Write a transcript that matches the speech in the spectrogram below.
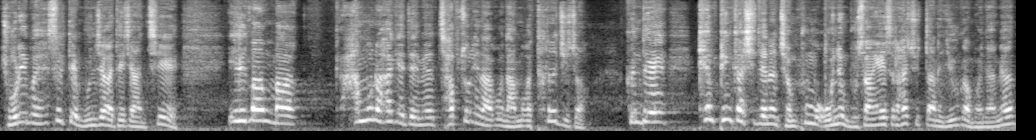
조립을 했을 때 문제가 되지 않지 일반 막 아무나 하게 되면 잡소리 나고 나무가 틀어지죠. 근데 캠핑카 시대는 전품 5년 무상 AS를 할 수 있다는 이유가 뭐냐면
